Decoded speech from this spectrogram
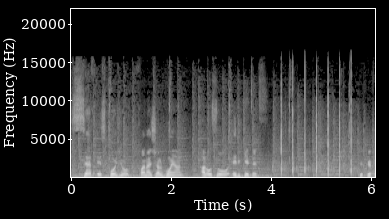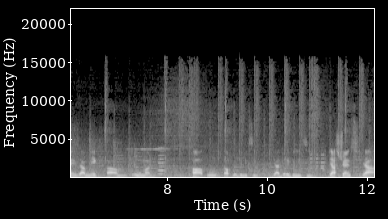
self-exposure, financial buoyant, and also educated. The three things that make um, a woman powerful, self-ability, their durability, their strength, yeah.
